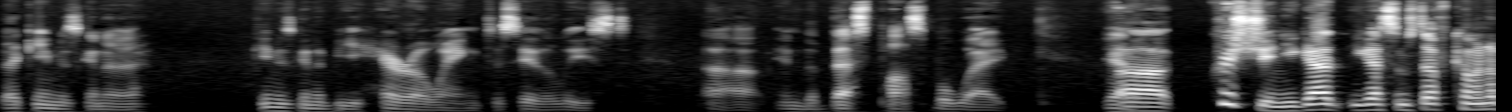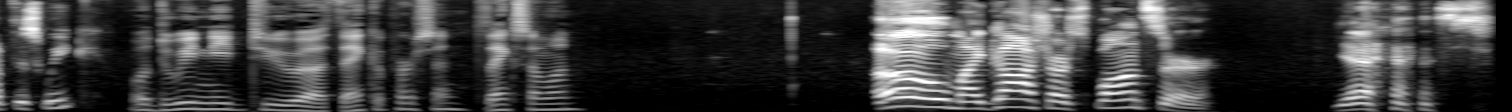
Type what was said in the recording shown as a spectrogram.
that game is gonna game is gonna be harrowing to say the least, uh, in the best possible way. Yeah. Uh, Christian, you got you got some stuff coming up this week. Well, do we need to uh, thank a person? Thank someone? Oh my gosh, our sponsor. Yes.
